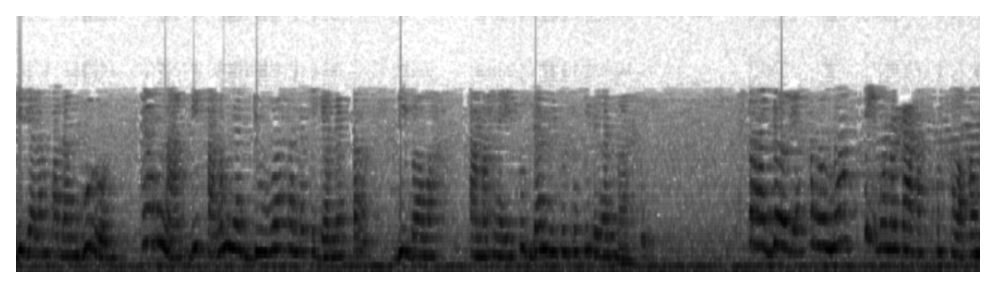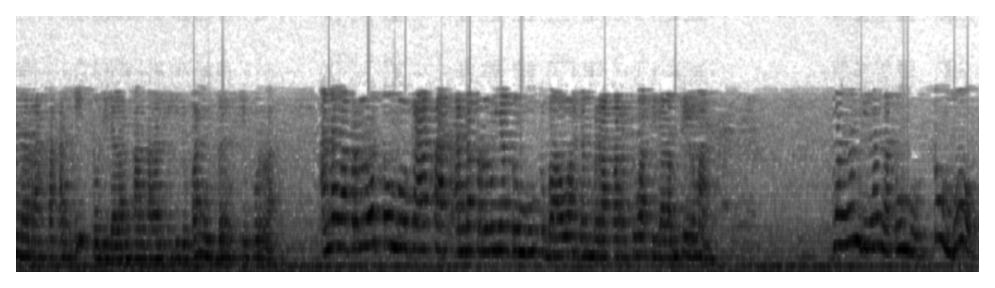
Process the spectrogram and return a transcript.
di dalam padang gurun karena ditanamnya 2 sampai 3 meter di bawah tanahnya itu dan ditutupi dengan batu. Struggle dia, setengah mati mau naik ke atas. Nah, kalau Anda rasakan itu di dalam tantangan kehidupanmu, bersyukurlah. Anda nggak perlu tumbuh ke atas, Anda perlunya tumbuh ke bawah dan berakar kuat di dalam firman. Jangan bilang nggak tumbuh, tumbuh,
